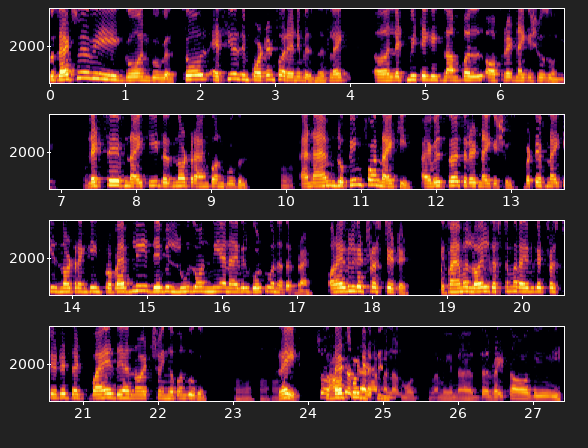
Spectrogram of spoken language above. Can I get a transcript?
So that's where we go on Google. So SEO is important for any business. Like, uh, let me take example of red Nike shoes only. Mm, Let's say if Nike does not rank on Google mm, and I am looking for Nike, I will search red Nike shoes. But if Nike is not ranking, probably they will lose on me and I will go to another brand or I will get frustrated. If I am a loyal customer, I will get frustrated that why they are not showing up on Google, mm, mm, mm. right? So So that's what that happens. happen, Anmol? I mean, uh, the, right now the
